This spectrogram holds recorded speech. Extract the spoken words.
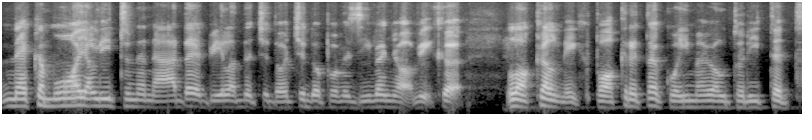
neka moja lična nada je bila da će doći do povezivanja ovih e, lokalnih pokreta koji imaju autoritet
